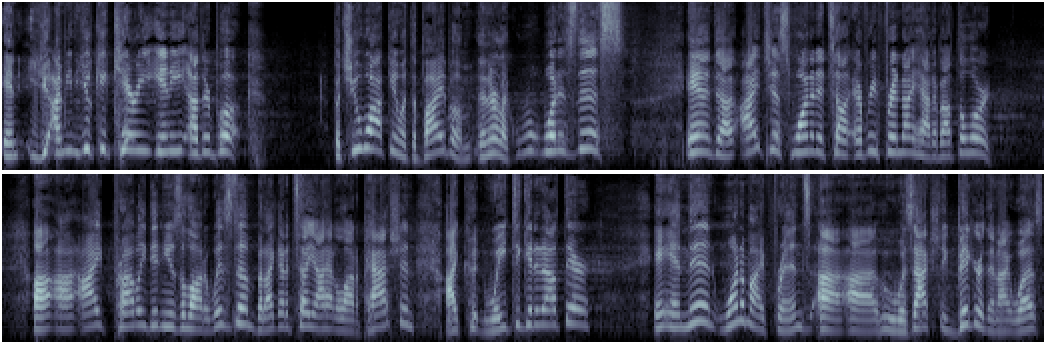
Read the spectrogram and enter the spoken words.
And you, I mean, you could carry any other book. But you walk in with the Bible and they're like, what is this? And uh, I just wanted to tell every friend I had about the Lord. Uh, I probably didn't use a lot of wisdom, but I got to tell you, I had a lot of passion. I couldn't wait to get it out there. And then one of my friends, uh, uh, who was actually bigger than I was,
